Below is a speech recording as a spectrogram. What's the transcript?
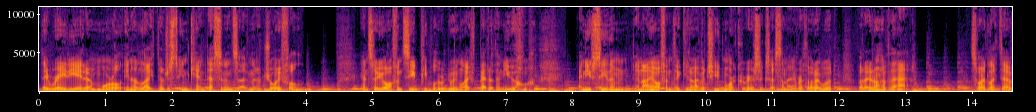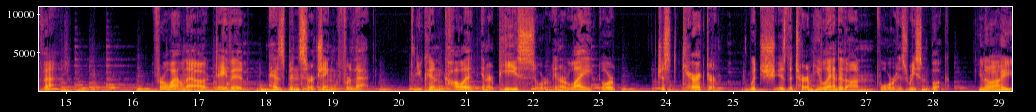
they radiate a moral inner light. They're just incandescent inside and they're joyful. And so you often see people who are doing life better than you. and you see them, and I often think, you know, I've achieved more career success than I ever thought I would, but I don't have that. So I'd like to have that. For a while now, David has been searching for that. You can call it inner peace or inner light or just character, which is the term he landed on for his recent book. You know, I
